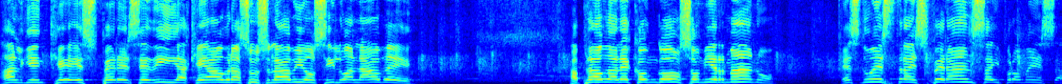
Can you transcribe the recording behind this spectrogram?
Alguien que espere ese día, que abra sus labios y lo alabe. Apláudale con gozo, mi hermano. Es nuestra esperanza y promesa.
